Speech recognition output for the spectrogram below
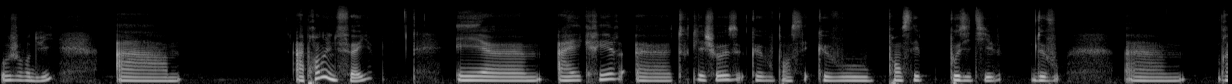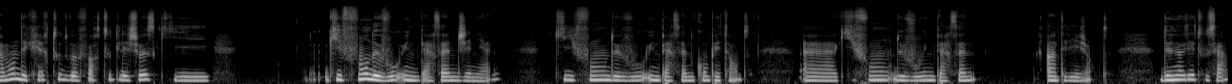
aujourd'hui à, à prendre une feuille et euh, à écrire euh, toutes les choses que vous pensez, que vous pensez positives de vous. Euh, vraiment d'écrire toutes vos forces, toutes les choses qui, qui font de vous une personne géniale, qui font de vous une personne compétente, qui font de vous une personne intelligente. De noter tout ça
